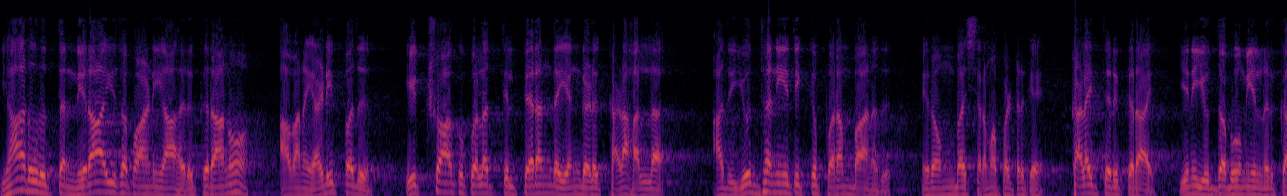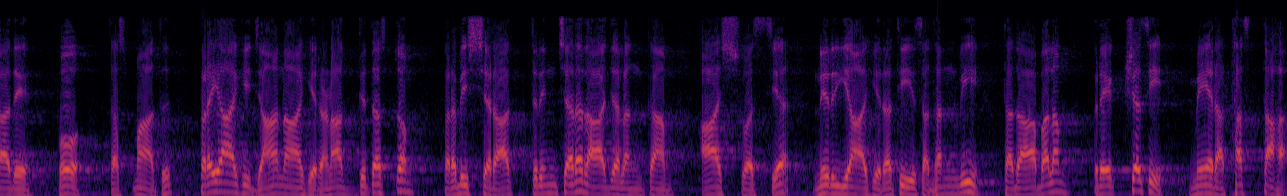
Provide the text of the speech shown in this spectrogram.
யார் ஒருத்தன் நிராயுத பாணியாக இருக்கிறானோ அவனை அடிப்பது இக்ஷாக்கு குலத்தில் பிறந்த எங்களுக்கு அழகல்ல அது யுத்த நீதிக்கு புறம்பானது. நீ ரொம்ப சிரமப்பட்டிருக்கே. களைத்திருக்கிறாய். இனி யுத்த பூமியில் நிற்காதே. போ. தஸ்மாத். பிரயாகி ஜானாகி ரணாத்திதஸ்துவம் பிரவிஷ்ய ராத்திரிஞ்சர ராஜலங்காம். ஆஸ்வசிய நிர்யாகி ரதி சதன்வி. ததாபலம். பிரேக்ஷசி. மே ரதஸ்தா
